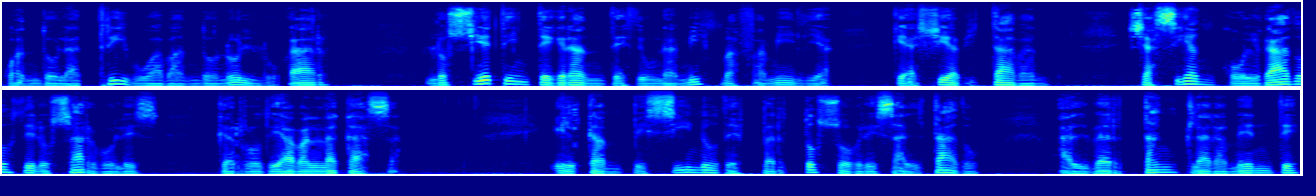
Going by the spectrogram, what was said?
Cuando la tribu abandonó el lugar, los siete integrantes de una misma familia que allí habitaban yacían colgados de los árboles que rodeaban la casa. El campesino despertó sobresaltado al ver tan claramente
